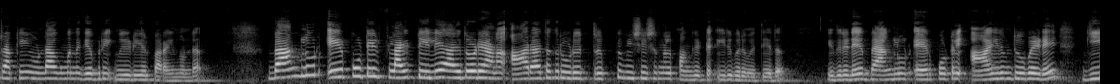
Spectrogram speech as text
ട്രക്കിംഗ് ഉണ്ടാകുമെന്ന് ഗബ്രി വീഡിയോയിൽ പറയുന്നുണ്ട്. ബാംഗ്ലൂർ എയർപോർട്ടിൽ ഫ്ലൈറ്റ് ഡിലേ ആയതോടെയാണ് ആരാധകരോട് ട്രിപ്പ് വിശേഷങ്ങൾ പങ്കിട്ട് ഇരുവരും എത്തിയത്. ഇതിനിടെ ബാംഗ്ലൂർ എയർപോർട്ടിൽ ആയിരം രൂപയുടെ ഗീ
